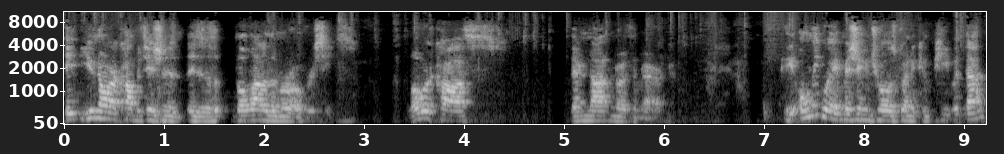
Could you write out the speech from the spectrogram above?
it, you know our competition is, is, a lot of them are overseas lower costs they're not North America the only way mission control is going to compete with that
